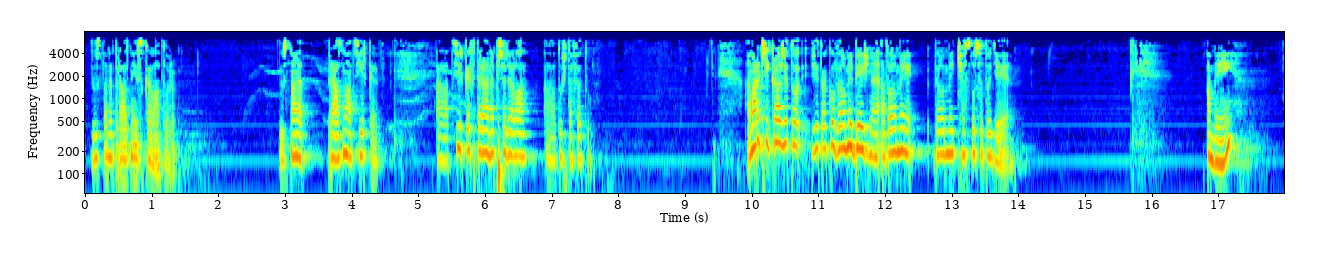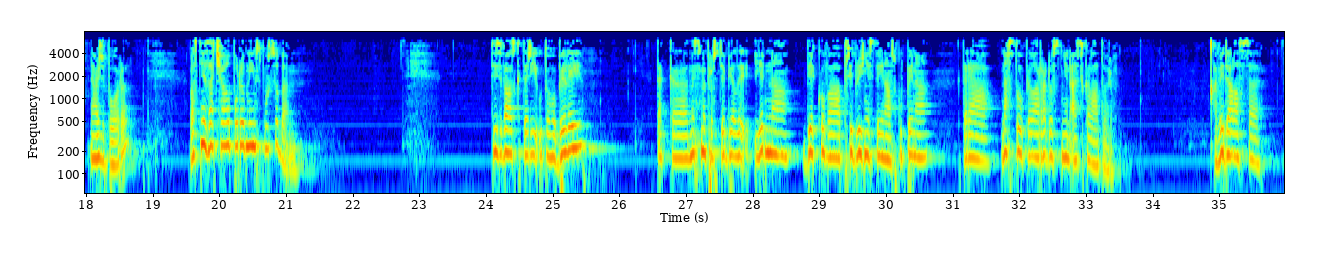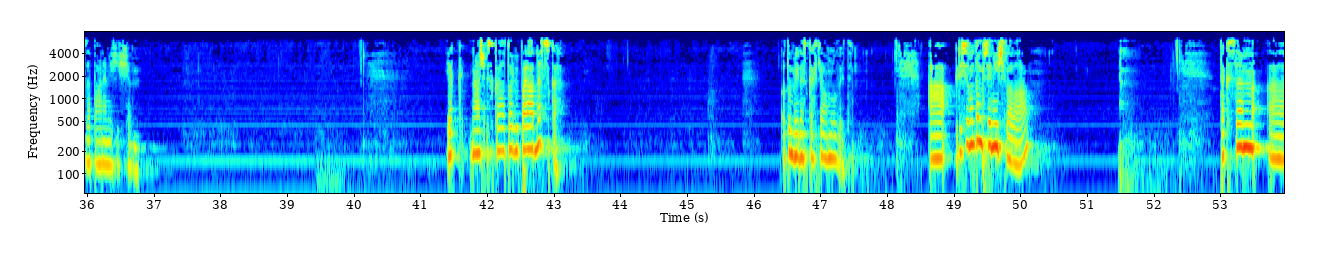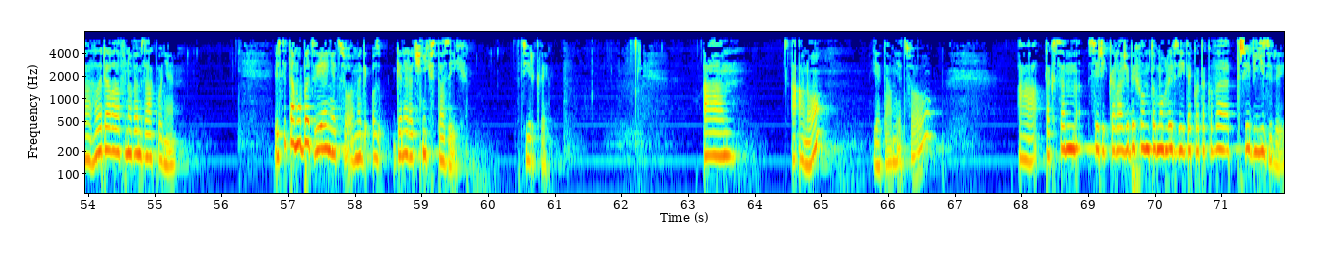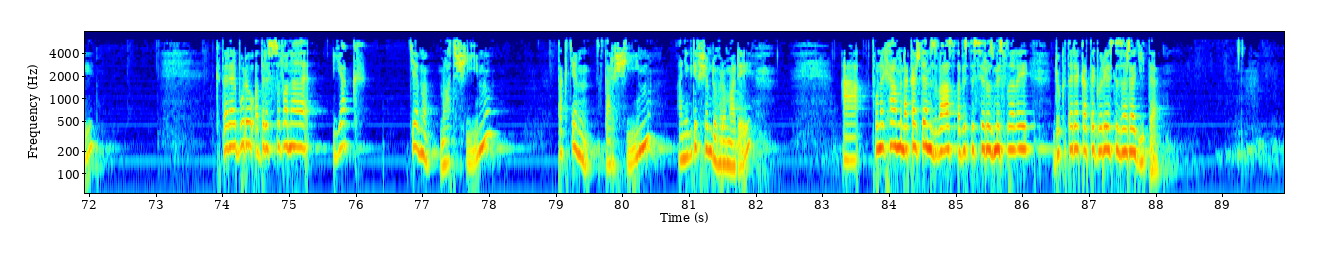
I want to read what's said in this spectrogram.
zůstane prázdný eskalátor. Zůstane prázdná církev. A církev, která nepředala a, tu štafetu. A Mark říkal, že to, že to jako velmi běžné a velmi, velmi často se to děje. A my, náš sbor, vlastně začal podobným způsobem. Ty z vás, kteří u toho byli, tak eh, my jsme prostě byli jedna věková, přibližně stejná skupina, která nastoupila radostně na eskalátor a vydala se za pánem Ježíšem. Jak náš eskalátor vypadá dneska? O tom bych dneska chtěla mluvit. A když jsem o tom přemýšlela, tak jsem eh, hledala v Novém zákoně, jestli tam vůbec je něco o generačních vztazích v církvi. A, a ano, je tam něco. A tak jsem si říkala, že bychom to mohli vzít jako takové tři výzvy, které budou adresované jak těm mladším, tak těm starším a někdy všem dohromady. A ponechám na každém z vás, abyste si rozmysleli, do které kategorie se zařadíte.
